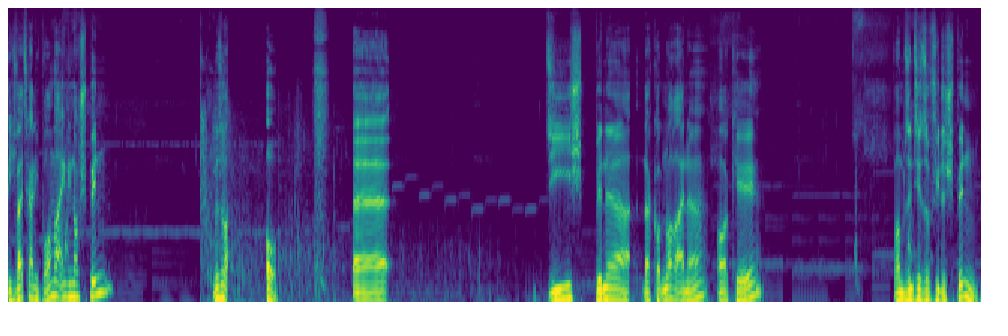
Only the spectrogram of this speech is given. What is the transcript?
Ich weiß gar nicht, brauchen wir eigentlich noch Spinnen? Müssen wir... Oh. Äh... Die Spinne... Da kommt noch eine. Okay. Warum sind hier so viele Spinnen?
